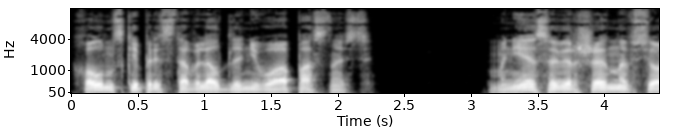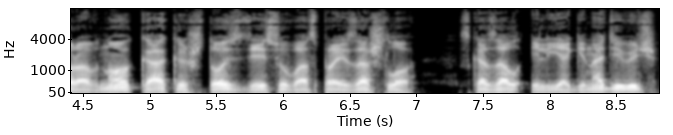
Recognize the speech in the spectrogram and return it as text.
Холмский представлял для него опасность. «Мне совершенно все равно, как и что здесь у вас произошло», сказал Илья Геннадьевич,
